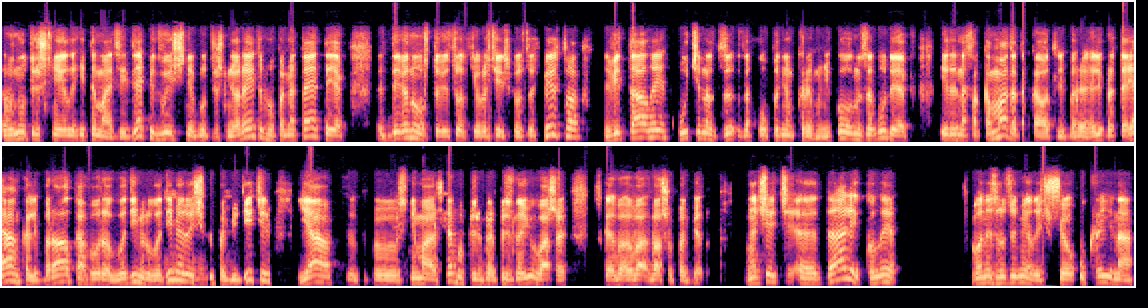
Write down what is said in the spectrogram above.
внутрішньої легітимації, для підвищення внутрішнього рейтингу. Пам'ятаєте, як 90% російського суспільства вітали Путіна з захопленням Криму. Ніколи не забуде, як Ірина Хакамада, така от лібер- лібертаріанка, лібералка, говорила Владимир Владимирович, ви победитель, я знімаю шляпу, призна- признаю ваше вашу победу. Значить, е, далі, коли вони зрозуміли, що Україна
